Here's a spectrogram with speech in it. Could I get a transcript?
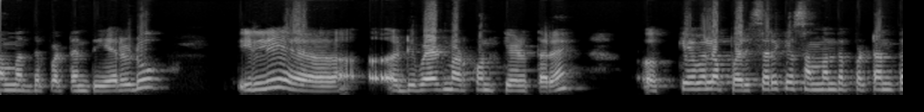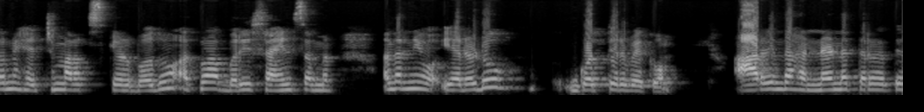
ಸಂಬಂಧಪಟ್ಟಂತೆ ಎರಡು ಇಲ್ಲಿ ಡಿವೈಡ್ ಮಾಡ್ಕೊಂಡು ಕೇಳ್ತಾರೆ. ಕೇವಲ ಪರಿಸರಕ್ಕೆ ಸಂಬಂಧಪಟ್ಟಂತಾನು ಹೆಚ್ಚು ಮಾರ್ಕ್ಸ್ ಕೇಳ್ಬೋದು, ಅಥವಾ ಬರೀ ಸೈನ್ಸ್ ಸಂಬಂಧ, ಅಂದ್ರೆ ನೀವು ಎರಡು ಗೊತ್ತಿರಬೇಕು. ಆರರಿಂದ ಹನ್ನೆರಡನೇ ತರಗತಿ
